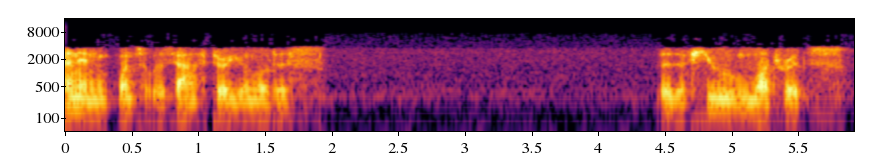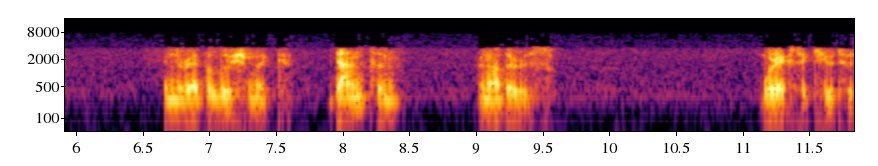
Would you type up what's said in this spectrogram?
And then once it was after, you'll notice that a few moderates in the revolution, like Danton and others, were executed.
